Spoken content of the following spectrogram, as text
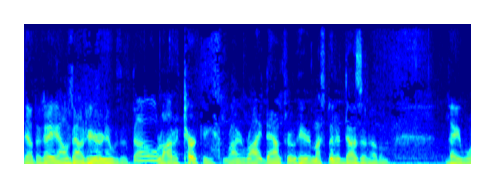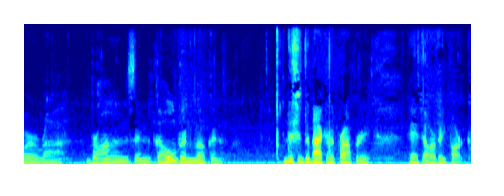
The other day I was out here and there was a whole lot of turkeys running right down through here. Must have been a dozen of them. They were uh, bronze and golden looking. This is the back of the property at the RV park.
